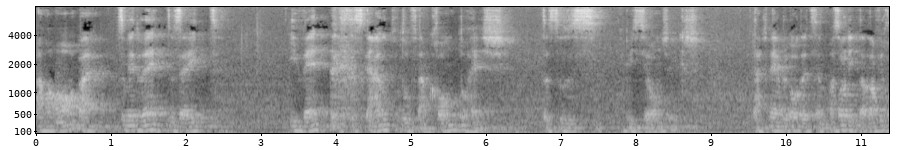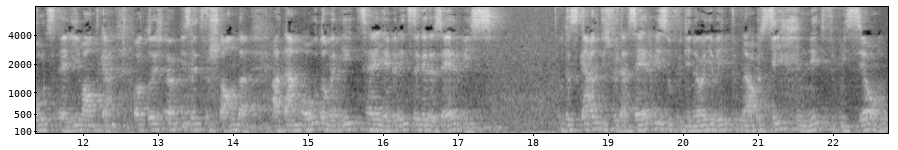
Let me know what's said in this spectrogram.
am Abend zu mir redet und sagt, ich wette, dass das Geld, das du auf diesem Konto hast, dass du das in Mission schickst. Ich denke, nee, aber Gott, jetzt, ah, sorry, da darf ich kurz einen Einwand geben. Du hast etwas nicht verstanden. An dem Auto, das wir jetzt haben, haben wir jetzt einen Service. Und das Geld ist für den Service und für die neuen Winter, aber sicher nicht für die Mission.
